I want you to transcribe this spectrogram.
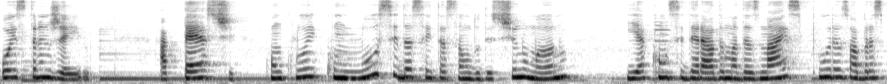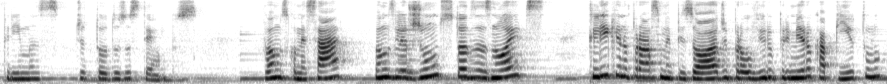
O Estrangeiro. A Peste conclui com lúcida aceitação do destino humano e é considerada uma das mais puras obras-primas de todos os tempos. Vamos começar? Vamos ler juntos todas as noites? Clique no próximo episódio para ouvir o primeiro capítulo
